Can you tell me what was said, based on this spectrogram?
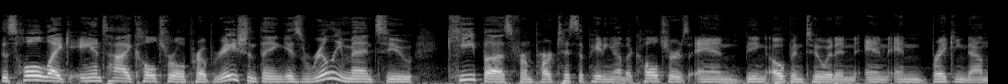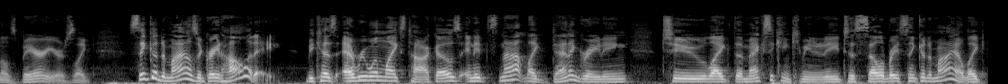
this whole like anti-cultural appropriation thing is really meant to keep us from participating in other cultures and being open to it and, and, and breaking down those barriers. Like Cinco de Mayo is a great holiday because everyone likes tacos and it's not like denigrating to like the Mexican community to celebrate Cinco de Mayo. Like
